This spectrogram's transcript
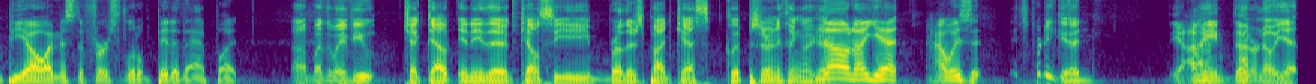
RPO. I missed the first little bit of that, but Uh, by the way, have you checked out any of the Kelce Brothers podcast clips or anything like that? no, not yet. How is it? It's pretty good. yeah, I mean, I, don't know yet.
